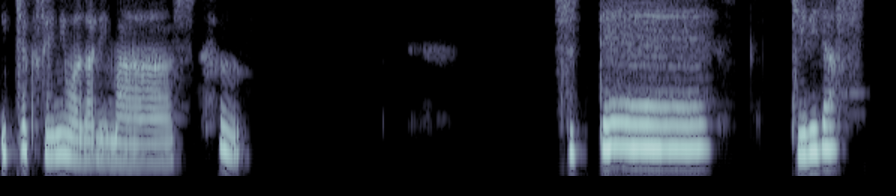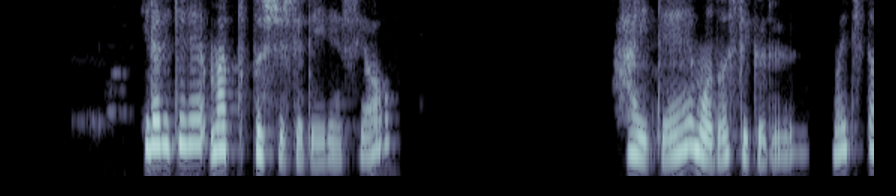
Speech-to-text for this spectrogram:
一直線に戻ります。ふう吸って、蹴り出す。左手でマットプッシュしてていいですよ。吐いて、戻してくる。もう一度。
